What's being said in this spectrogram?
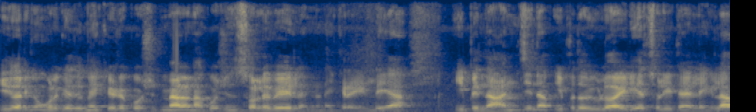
இது வரைக்கும் உங்களுக்கு எதுவுமே கீழே கொஷின் மேலே நான் கொஷின் சொல்லவே இல்லைன்னு நினைக்கிறேன் இல்லையா? இப்போ இந்த அஞ்சு நம் இப்போ இவ்வளோ ஐடியா சொல்லிட்டேன் இல்லைங்களா?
